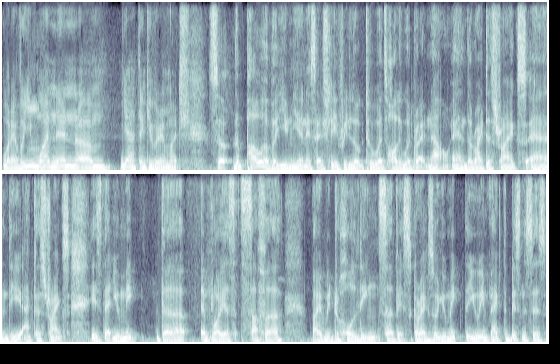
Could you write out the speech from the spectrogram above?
whatever you want, and um, yeah, thank you very much. So the power of a union, essentially, if we look towards Hollywood right now and the writer strikes and the actor strikes, is that you make the employers suffer by withholding service, correct? So you make the, you impact the businesses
